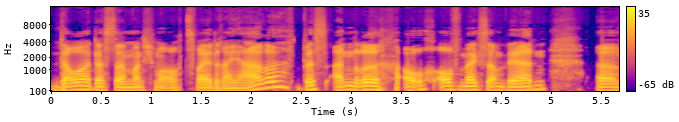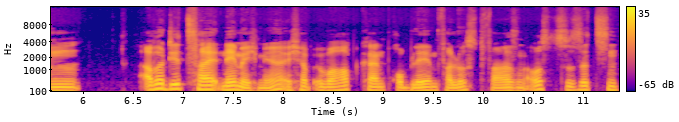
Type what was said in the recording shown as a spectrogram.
dauert das dann manchmal auch zwei, drei Jahre, bis andere auch aufmerksam werden. Ähm, aber die Zeit nehme ich mir. Ich habe überhaupt kein Problem, Verlustphasen auszusitzen,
